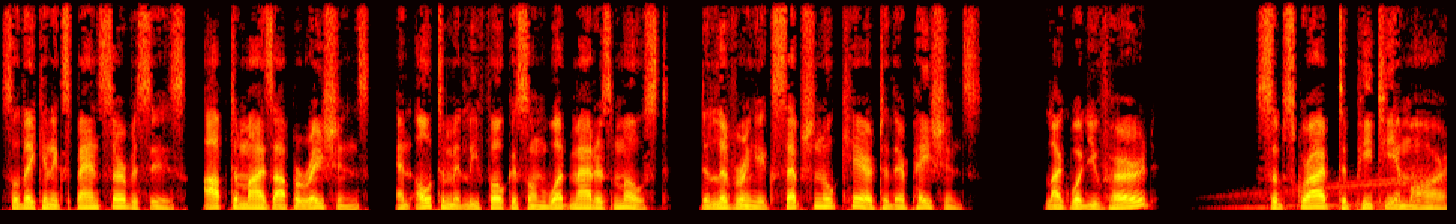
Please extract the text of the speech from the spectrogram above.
so they can expand services, optimize operations, and ultimately focus on what matters most, delivering exceptional care to their patients. Like what you've heard? Subscribe to PTMR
